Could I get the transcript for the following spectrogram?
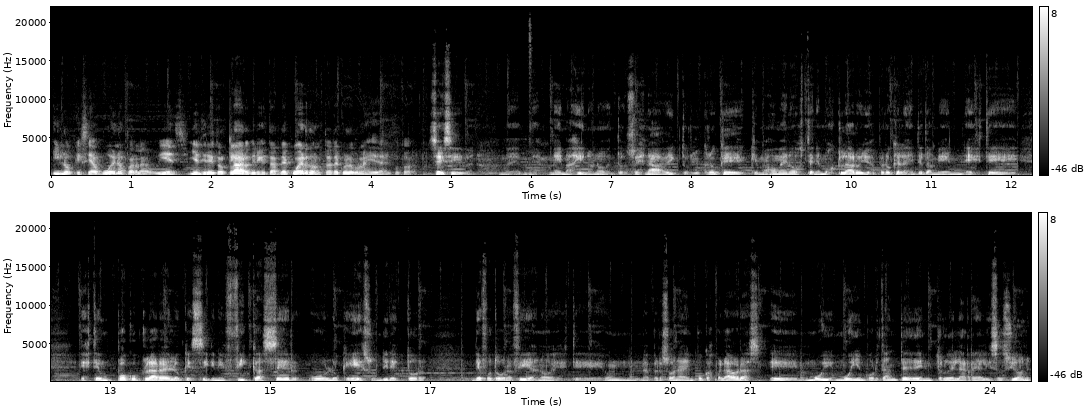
y lo que sea bueno para la audiencia. Y el director, claro, tiene que estar de acuerdo o no estar de acuerdo con las ideas del fotógrafo. Sí, sí, bueno, me, me- me imagino, ¿no? Entonces, nada, Víctor, yo creo que, que más o menos tenemos claro, yo espero que la gente también esté, esté un poco clara de lo que significa ser o lo que es un director de fotografía, ¿no? Este, es una persona, en pocas palabras, eh, muy, muy importante dentro de la realización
